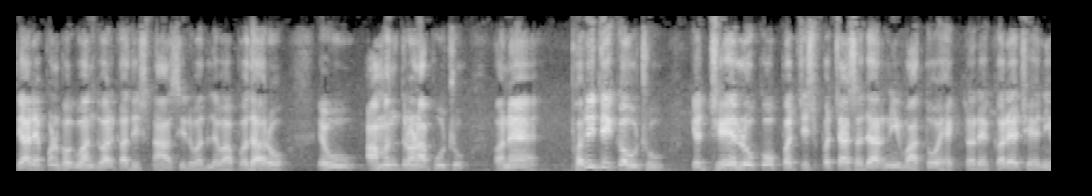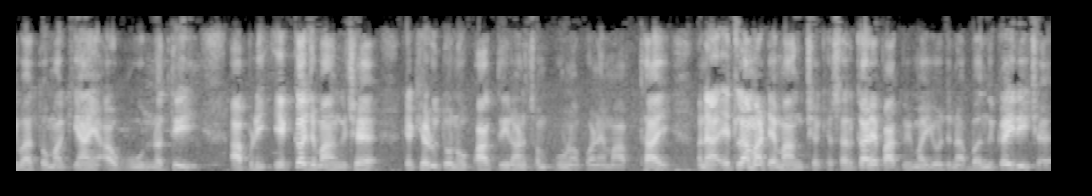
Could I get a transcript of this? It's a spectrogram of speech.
ત્યારે પણ ભગવાન દ્વારકાધીશના આશીર્વાદ લેવા પધારો એવું આમંત્રણ આપું છું અને ફરીથી કહું છું કે જે લોકો પચીસ પચાસ હજારની વાતો હેક્ટરે કરે છે, એની વાતોમાં ક્યાંય આવવું નથી. આપણી એક જ માંગ છે કે ખેડૂતોનું પાક ધિરાણ સંપૂર્ણપણે માફ થાય. અને આ એટલા માટે માંગ છે કે સરકારે પાક વીમા યોજના બંધ કરી છે.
